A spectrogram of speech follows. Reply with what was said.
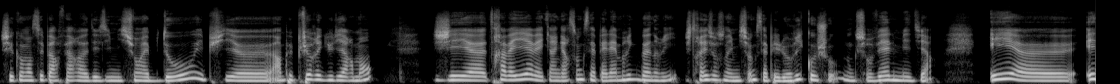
J'ai commencé par faire euh, des émissions hebdo et puis euh, un peu plus régulièrement. J'ai euh, travaillé avec un garçon qui s'appelle Emeric Bonnery. J'ai travaillé sur son émission qui s'appelait Le Ricochot, donc sur VL Media. Et euh, est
